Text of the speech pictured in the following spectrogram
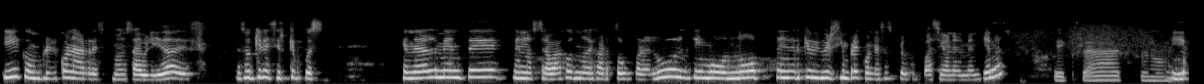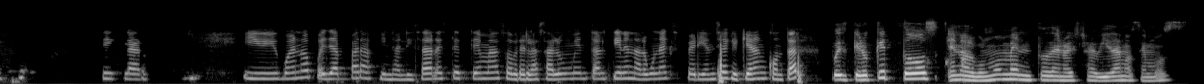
y cumplir con las responsabilidades. Eso quiere decir que pues generalmente en los trabajos no dejar todo para el último, no tener que vivir siempre con esas preocupaciones, ¿me entiendes? Exacto. Sí, claro. Y bueno, pues ya para finalizar este tema sobre la salud mental, ¿tienen alguna experiencia que quieran contar? Pues creo que todos en algún momento de nuestra vida nos hemos,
